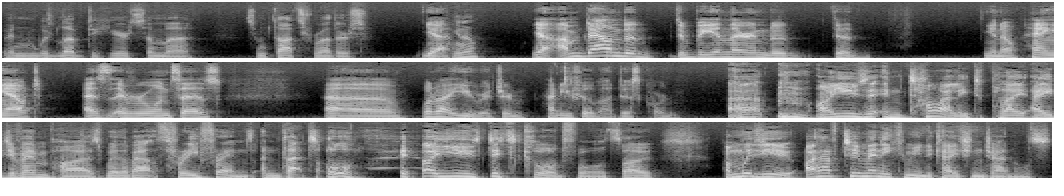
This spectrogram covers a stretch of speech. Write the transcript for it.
and would love to hear some uh, some thoughts from others. Yeah. You know, Yeah, I'm down to to be in there and to to you know hang out as everyone says. Uh, what about you, Richard? How do you feel about Discord? Uh, I use it entirely to play Age of Empires with about three friends, and that's all I use Discord for. So I'm with you. I have too many communication channels.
